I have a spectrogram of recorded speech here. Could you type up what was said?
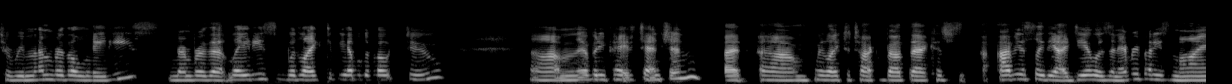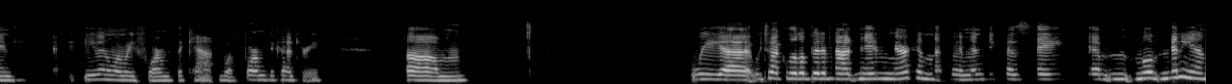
to remember the ladies. Remember that ladies would like to be able to vote too. Um, nobody paid attention, but um, we like to talk about that because obviously the idea was in everybody's mind, even when we formed the what formed the country. Um, we uh, we talk a little bit about Native American women because they many of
